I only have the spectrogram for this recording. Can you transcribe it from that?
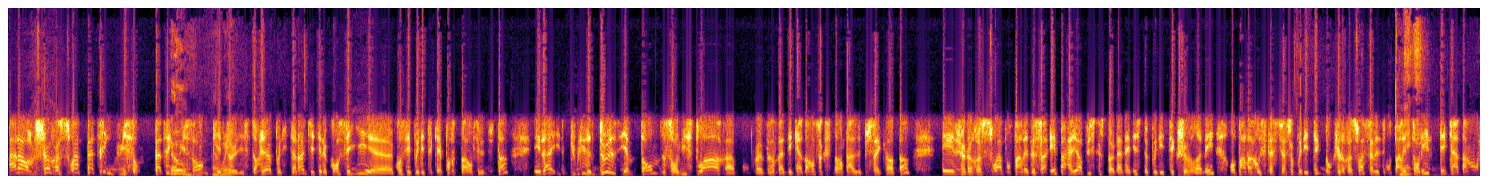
Alors, je reçois Patrick Buisson. Patrick Oh, Buisson, qui est oui. un historien, un politologue, qui était le conseiller, euh, conseiller politique important au fil du temps. Et là, il publie le deuxième tome de son histoire, euh, de la décadence occidentale depuis 50 ans. Et je le reçois pour parler de ça. Et par ailleurs, puisque c'est un analyste politique chevronné, on parlera aussi de la situation politique. Donc, je le reçois pour parler Mais- de son livre Décadence.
